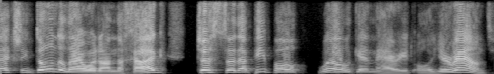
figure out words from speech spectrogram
actually don't allow it on the Chag, just so that people will get married all year round.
